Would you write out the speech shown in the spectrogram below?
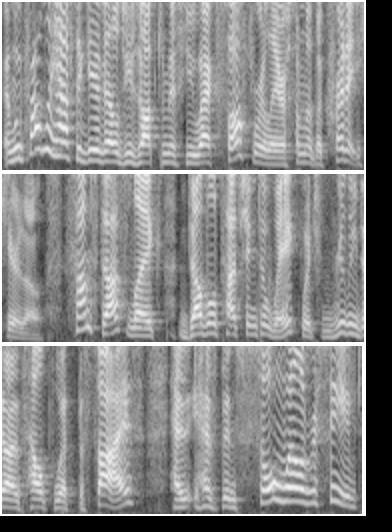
And we probably have to give LG's Optimus UX software layer some of the credit here though. Some stuff like double touching to wake, which really does help with the size, ha has been so well received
